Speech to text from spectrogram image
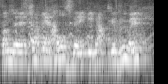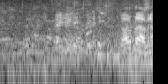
van de Jean-Pierre Holsbeek, die prachtige bloemen. Daar blijven, hè.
